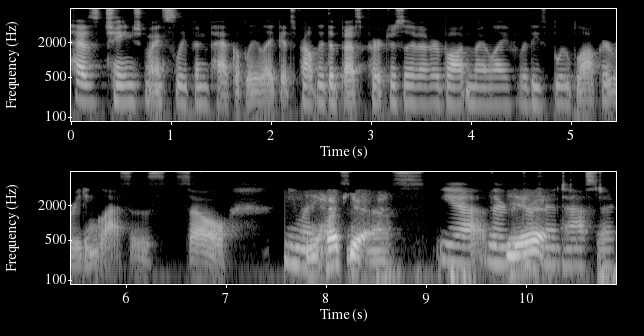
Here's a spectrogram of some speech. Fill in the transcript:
has changed my sleep impeccably. Like it's probably the best purchase I've ever bought in my life were these blue blocker reading glasses. So you might heck yeah. Yeah, they're yeah. they're fantastic.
